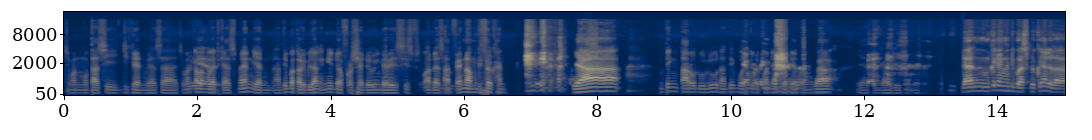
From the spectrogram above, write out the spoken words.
cuman mutasi jigen biasa cuman yeah. kalau iya. ngeliat ke X-Men ya nanti bakal dibilang ini udah foreshadowing dari si pada saat hmm. Venom gitu kan ya penting taruh dulu nanti buat yang ke depannya jadi atau enggak ya tinggal di dan mungkin yang dibahas berikutnya adalah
